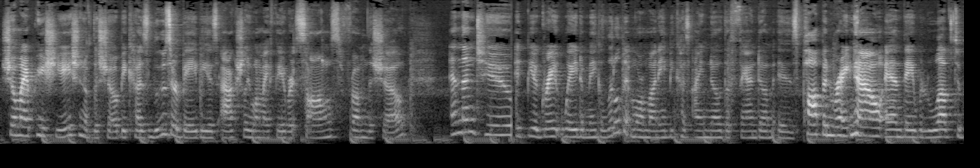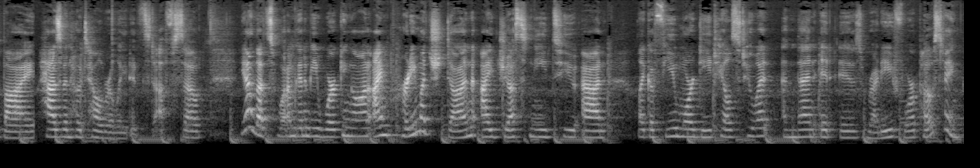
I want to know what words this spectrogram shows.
show my appreciation of the show because Loser Baby is actually one of my favorite songs from the show. And then two, it'd be a great way to make a little bit more money because I know the fandom is popping right now and they would love to buy Hazbin Hotel related stuff. So yeah, that's what I'm gonna be working on. I'm pretty much done. I just need to add like a few more details to it and then it is ready for posting.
